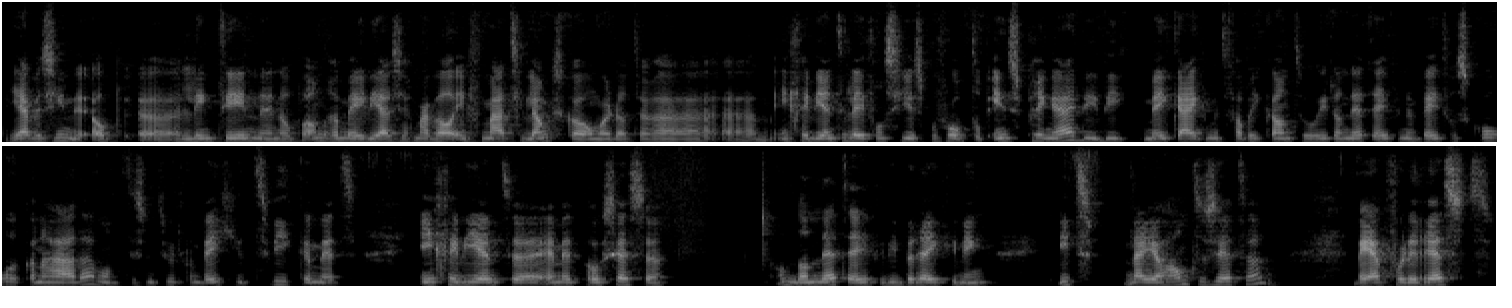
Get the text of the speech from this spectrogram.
ja, we zien op uh, LinkedIn en op andere media zeg maar, wel informatie langskomen dat er uh, um, ingrediëntenleveranciers bijvoorbeeld op inspringen, die, die meekijken met fabrikanten hoe je dan net even een betere score kan halen. Want het is natuurlijk een beetje tweaken met ingrediënten en met processen, om dan net even die berekening iets naar je hand te zetten. Maar ja, voor de rest,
